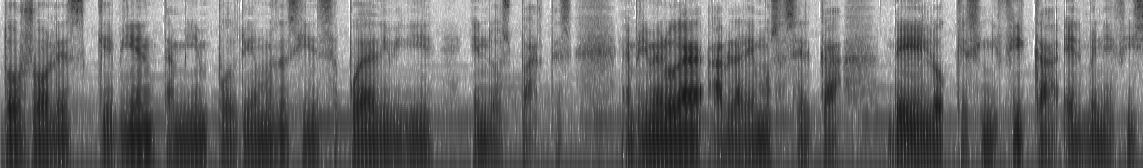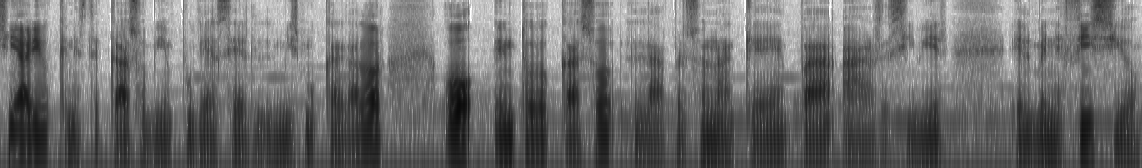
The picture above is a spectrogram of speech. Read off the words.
dos roles que bien también podríamos decir se pueda dividir en dos partes. En primer lugar hablaremos acerca de lo que significa el beneficiario, que en este caso bien pudiera ser el mismo cargador o en todo caso la persona que va a recibir el beneficio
